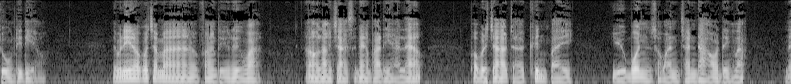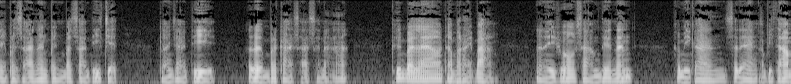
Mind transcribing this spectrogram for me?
สูงทีเดียวในวันนี้เราก็จะมาฟังถึงเรื่องว่า เอาหลังจากแสดงปาฏิหาริย์แล้ว พระพุทธเจ้าจะขึ้นไปอยู่บนสวรรค์ชั้นดาวดึงละ ในภาษานั้นเป็นภาษาที่ 7 หลังจากที่เริ่มประกาศศาสนา ขึ้นไปแล้วทำอะไรบ้าง ในช่วง 3 เดือนนั้น ก็มีการแสดงอภิธรรม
